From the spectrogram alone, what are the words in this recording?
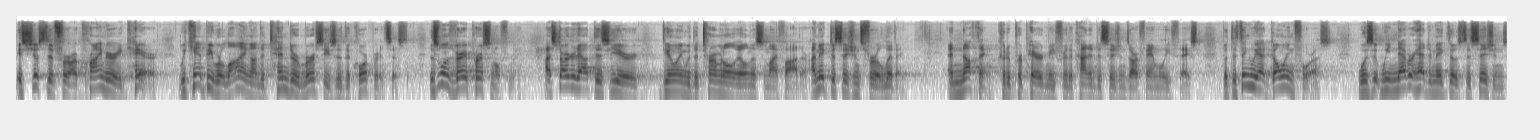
It's just that for our primary care, we can't be relying on the tender mercies of the corporate system. This one's very personal for me. I started out this year dealing with the terminal illness of my father. I make decisions for a living, and nothing could have prepared me for the kind of decisions our family faced. But the thing we had going for us was that we never had to make those decisions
